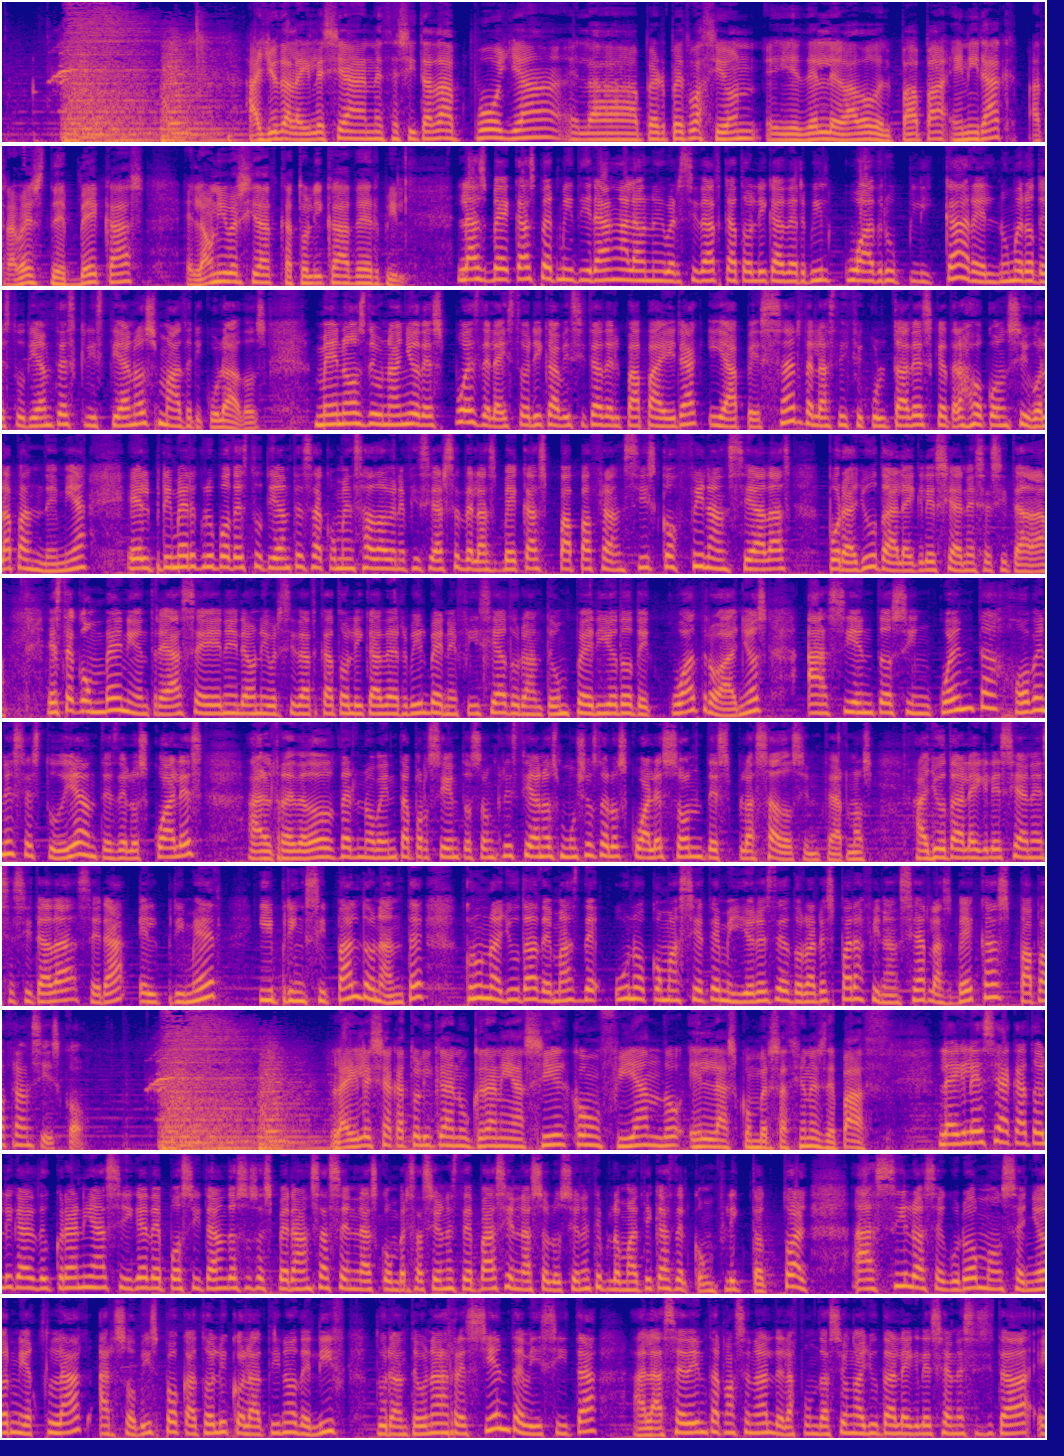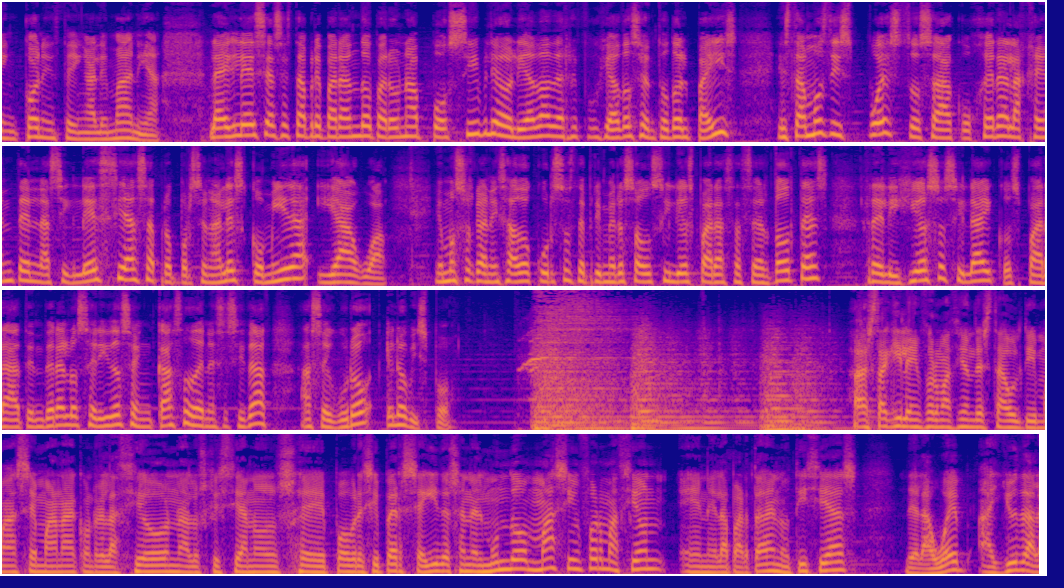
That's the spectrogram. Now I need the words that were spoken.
Ayuda a la Iglesia necesitada apoya la perpetuación eh, del legado del Papa en Irak a través de becas en la Universidad Católica de Erbil. Las becas permitirán a la Universidad Católica de Erbil cuadruplicar el número de estudiantes cristianos matriculados. Menos de un año después de la histórica visita del Papa a Irak y a pesar de las dificultades que trajo consigo la pandemia, el primer grupo de estudiantes ha comenzado a beneficiarse de las becas Papa Francisco financiadas por ayuda a la Iglesia necesitada. Este convenio entre ACN y la Universidad Católica de Erbil beneficia durante un periodo de cuatro años a 150 jóvenes estudiantes, de los cuales al Alrededor del 90% son cristianos, muchos de los cuales son desplazados internos. Ayuda a la Iglesia necesitada será el primer y principal donante con una ayuda de más de 1,7 millones de dólares para financiar las becas Papa Francisco. La Iglesia Católica en Ucrania sigue confiando en las conversaciones de paz. La Iglesia Católica de Ucrania sigue depositando sus esperanzas en las conversaciones de paz y en las soluciones diplomáticas del conflicto actual. Así lo aseguró Monseñor Mierlag, arzobispo católico latino de Lviv, durante una reciente visita a la sede internacional de la Fundación Ayuda a la Iglesia Necesitada en Königstein, Alemania. La Iglesia se está preparando para una posible oleada de refugiados en todo el país. Estamos dispuestos a acoger a la gente en las iglesias, a proporcionarles comida y agua. Hemos organizado cursos de primeros auxilios para sacerdotes, religiosos y laicos para atender a los heridos en caso de necesidad, aseguró el obispo. Hasta aquí la información de esta última semana con relación a los cristianos eh, pobres y perseguidos en el mundo. Más información en el apartado de noticias de la web ayuda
